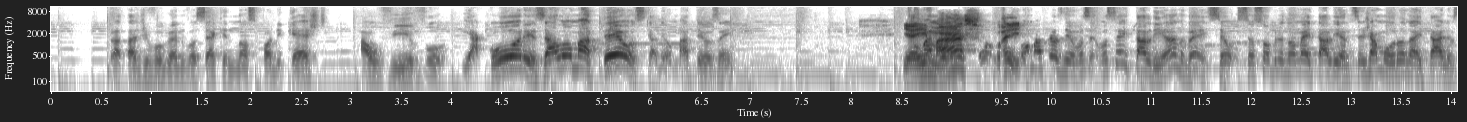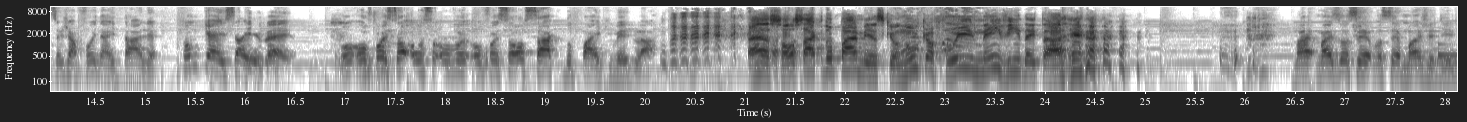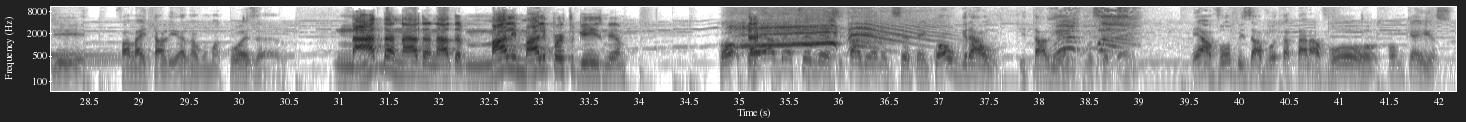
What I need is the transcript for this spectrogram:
para estar tá divulgando você aqui no nosso podcast ao vivo. E a cores! Alô, Matheus! Cadê o Matheus, hein? E aí, Márcio? Oi. Ô, Matheusinho, você, você é italiano, velho? Seu, seu sobrenome é italiano. Você já morou na Itália? Você já foi na Itália? Como que é isso aí, velho? Ou, ou, foi só, ou, ou, foi só o saco do pai que veio de lá? É, só o saco do pai mesmo, que eu nunca fui e nem vim da Itália. mas, mas você, você manja de, de falar italiano, alguma coisa? Nada, nada, nada. Male, male português mesmo. Qual, qual, é a descendência italiana que você tem? Qual o grau italiano que você tem? É avô, bisavô, tataravô? Como que é isso?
